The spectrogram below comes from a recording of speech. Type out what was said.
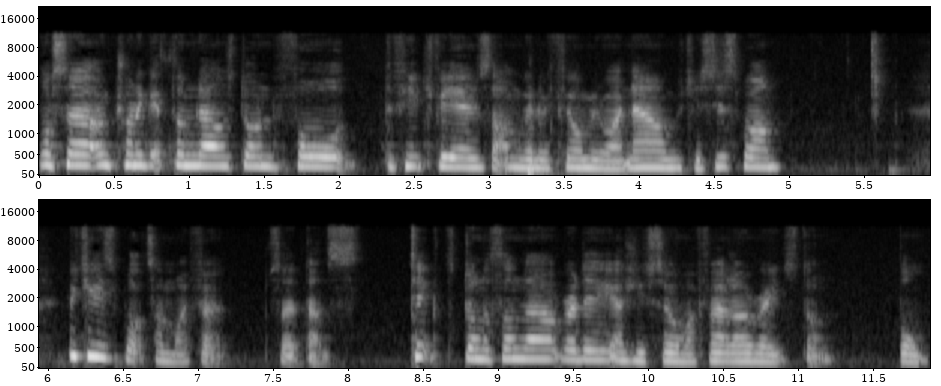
Also, I'm trying to get thumbnails done for the future videos that I'm going to be filming right now, which is this one, which is what's on my phone. So that's ticked, done a thumbnail, ready. As you saw, my photo it's done. Boom.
